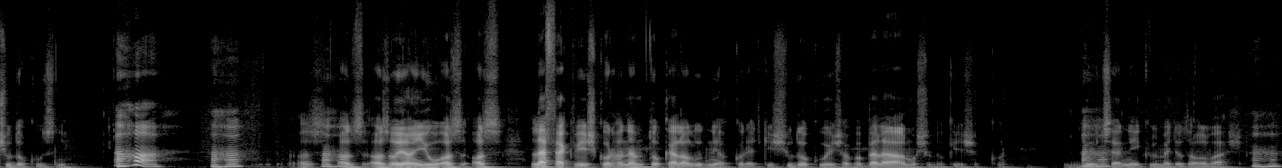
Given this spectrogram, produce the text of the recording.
sudokuzni. Aha, aha. Az, aha. Az, az olyan jó, az, az lefekvéskor, ha nem tudok elaludni, akkor egy kis sudokú, és abba beleálmosodok, és akkor gyógyszer nélkül megy az alvás. Aha.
